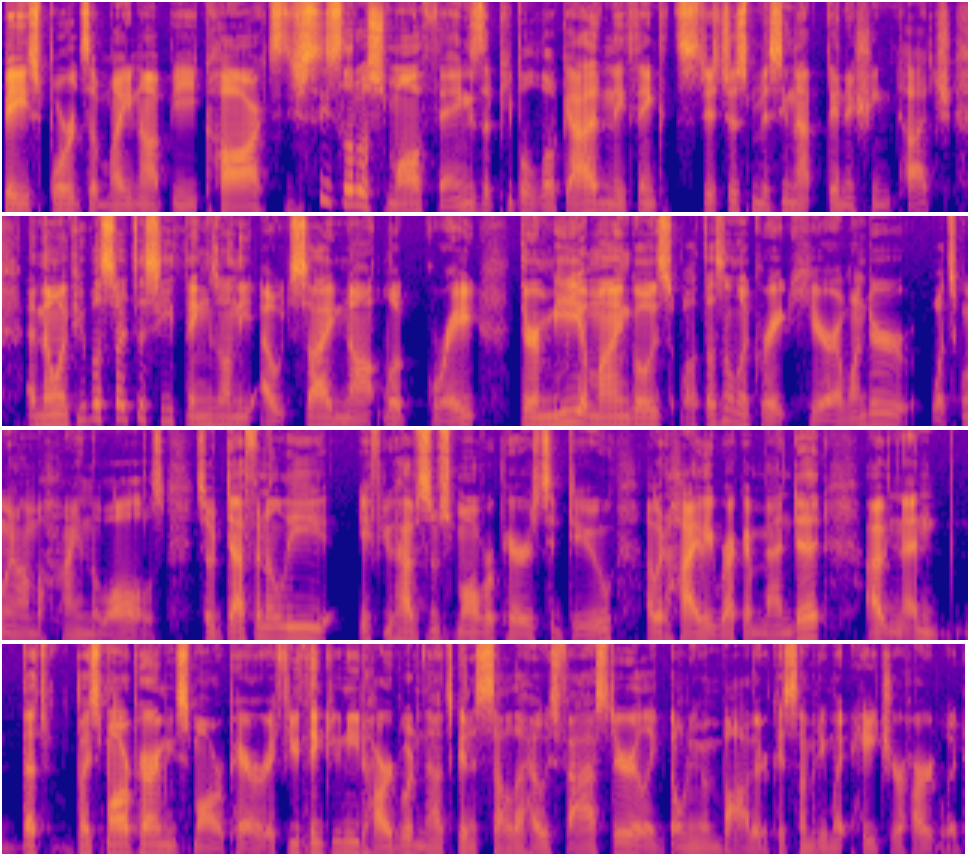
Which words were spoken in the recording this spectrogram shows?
baseboards that might not be caulked, just these little small things that people look at and they think it's just, just missing that finishing touch. And then when people start to see things on the outside not look great, their immediate mind goes, well, it doesn't look great here. I wonder what's going on behind the walls. So definitely, if you have some small repairs to do, I would highly recommend it. And that's by small repair, I mean small repair. If you think you need hardwood and that's going to sell the house faster, like don't even bother because somebody might hate your hardwood.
